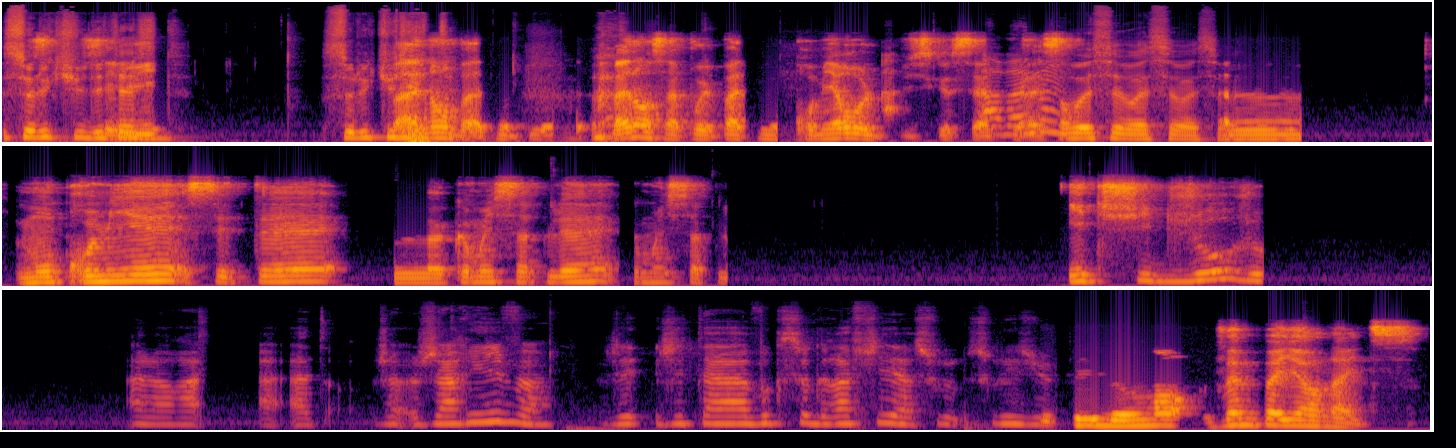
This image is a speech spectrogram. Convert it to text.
Celui que tu détestes lui. Celui que tu Bah détestes non, bah, ça pouvait... bah non, ça pouvait pas être mon premier rôle puisque c'est Ah bah intéressant. Ouais, c'est vrai, c'est vrai. Euh, mon premier, c'était euh, comment il s'appelait? Comment il s'appelait? Ichijo, je Alors, attends, j'arrive. J'ai j'ai ta voxographie là, sous, sous les yeux. C'était dans Vampire Nights.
